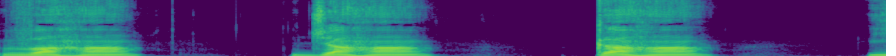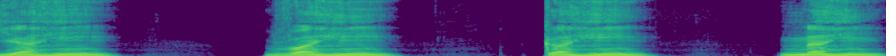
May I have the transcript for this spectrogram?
वहाँ जहाँ कहाँ यहीं वहीं कहीं नहीं।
